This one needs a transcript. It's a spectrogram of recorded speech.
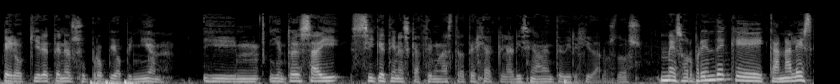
pero quiere tener su propia opinión y, entonces ahí sí que tienes que hacer una estrategia clarísimamente dirigida a los dos. Me sorprende que canales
